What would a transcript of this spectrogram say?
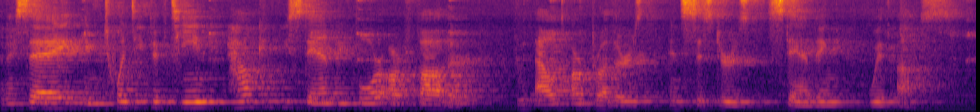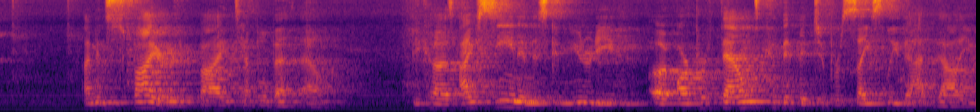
And I say, in 2015, how can we stand before our Father without our brothers and sisters standing with us. I'm inspired by Temple Beth El because I've seen in this community our profound commitment to precisely that value,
